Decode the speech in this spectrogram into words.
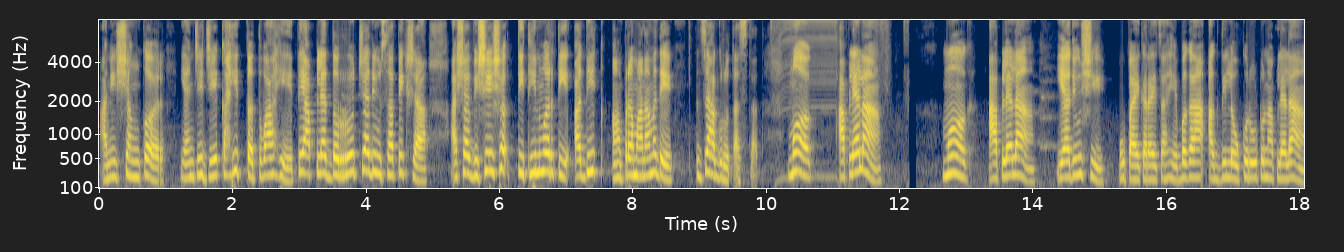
आणि शंकर यांचे जे काही तत्व आहे ते आपल्या दररोजच्या दिवसापेक्षा अशा विशेष तिथींवरती अधिक प्रमाणामध्ये जागृत असतात. मग आपल्याला मग आपल्याला या दिवशी उपाय करायचा आहे. बघा अगदी लवकर उठून आपल्याला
